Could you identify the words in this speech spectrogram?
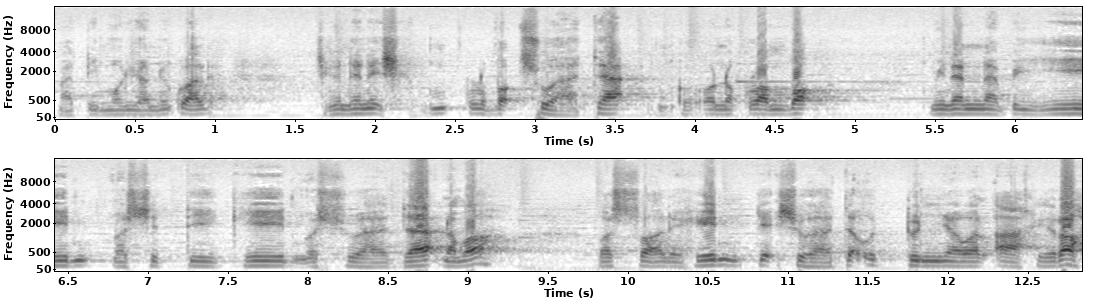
Mati mulya niku jenenge kelompok suhada ono kelompok minan nabiyyin wasiddiqin wasyuhada napa? Wassalihin cek suhada dunya wal akhirah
